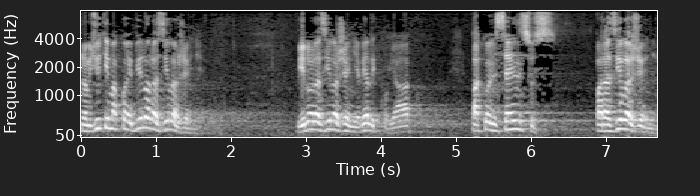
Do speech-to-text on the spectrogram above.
No, međutim, ako je bilo razilaženje, bilo razilaženje veliko, jako, pa konsensus, pa razilaženje,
